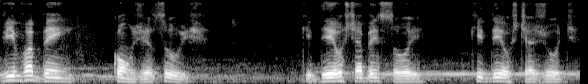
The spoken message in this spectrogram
Viva bem com Jesus. Que Deus te abençoe, que Deus te ajude.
